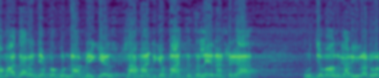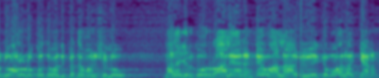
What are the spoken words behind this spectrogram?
సమాచారం చెప్పకుండా మీకేం సామాజిక బాధ్యత లేనట్టుగా ఉద్యమానికి అడిగినటువంటి వాళ్ళు కూడా కొంతమంది పెద్ద మనుషులు మా దగ్గరకు రాలే అని అంటే వాళ్ళ అవివేకము వాళ్ళ అజ్ఞానం.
